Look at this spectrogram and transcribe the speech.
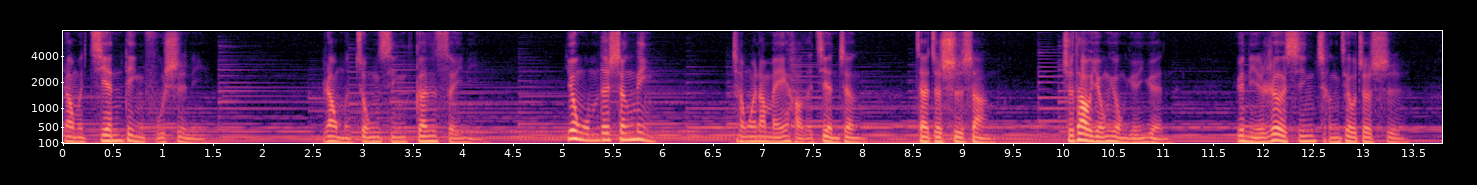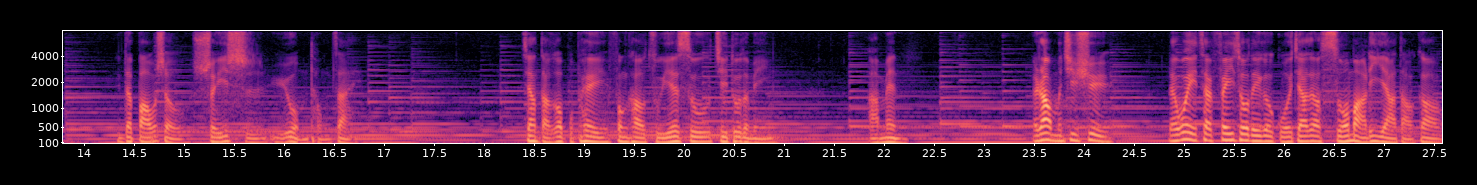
让我们坚定服侍你，让我们忠心跟随你，用我们的生命成为那美好的见证，在这世上，直到永永远远。愿你的热心成就这事，你的保守随时与我们同在。这样祷告不配奉靠主耶稣基督的名，阿门。让我们继续来为在非洲的一个国家叫索马利亚祷告。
